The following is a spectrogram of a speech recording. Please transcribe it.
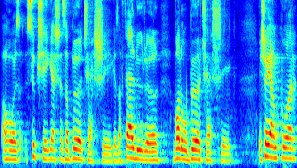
ahhoz szükséges ez a bölcsesség, ez a felülről való bölcsesség. És olyankor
